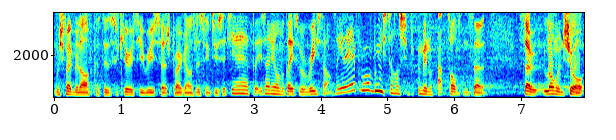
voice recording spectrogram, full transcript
which made me laugh because the security research program I was listening to said, "Yeah, but it's only on the basis of a restart." I'm thinking everyone restarts your blooming laptops and servers. So long and short,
